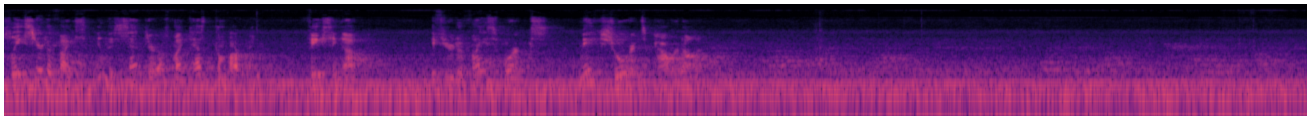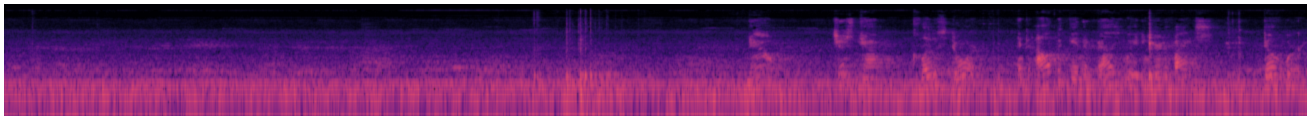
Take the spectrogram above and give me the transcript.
Place your device in the center of my test compartment, facing up. If your device works, make sure it's powered on. Now, just tap close door and I'll begin evaluating your device. Don't worry,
